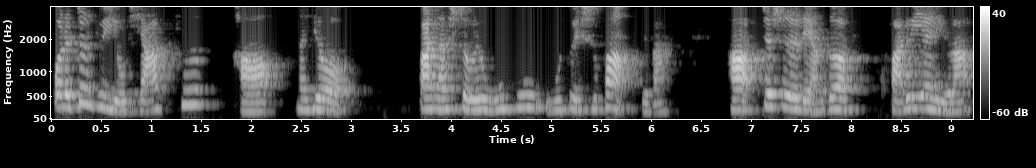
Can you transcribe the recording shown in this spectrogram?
或者证据有瑕疵，好，那就把它视为无辜，无罪释放，对吧？好，这是两个法律谚语了。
